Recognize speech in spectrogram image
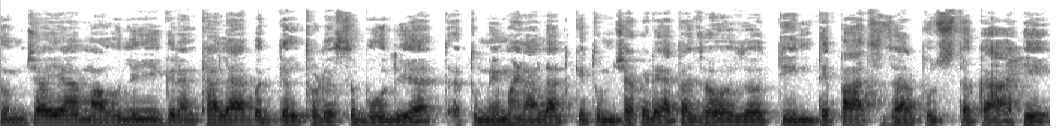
तुमच्या या माऊली ग्रंथालयाबद्दल थोडंसं बोलूयात. तुम्ही म्हणालात की तुमच्याकडे आता जवळजवळ तीन ते पाच हजार पुस्तकं आहेत.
